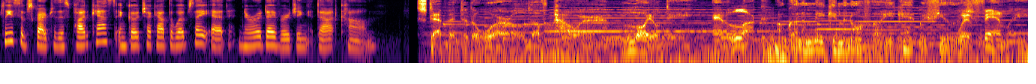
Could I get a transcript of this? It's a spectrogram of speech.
please subscribe to this podcast and go check out the website at neurodiverging.com. Step into the world of power, loyalty, and luck. I'm gonna make him an offer he can't refuse. With family,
